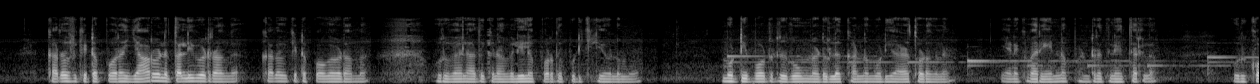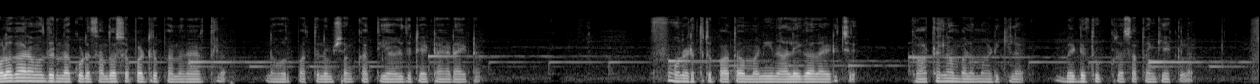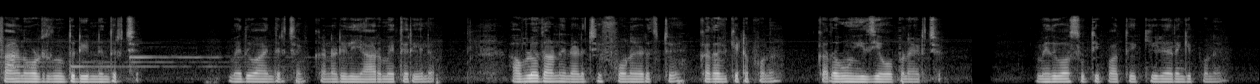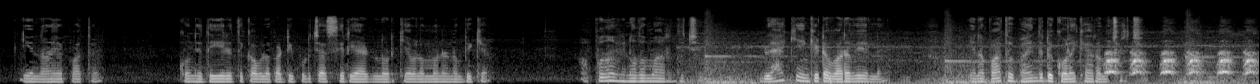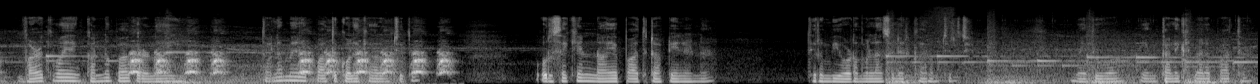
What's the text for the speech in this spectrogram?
கதவு கிட்ட போகிறேன் யாரும் என்னை தள்ளி விடுறாங்க. கதவு கிட்ட போக விடாமல் ஒருவேளை அதுக்கு நான் வெளியில் போகிறது பிடிக்கலையோ என்னமோ. முட்டி போட்டுட்டு ரூம் நடுவில் கண்ணை மூடி அழத் தொடங்கினேன். எனக்கு வேறு என்ன பண்ணுறதுனே தெரில ஒரு கொலகாரம் வந்திருந்தால் கூட சந்தோஷப்பட்டிருப்பேன் அந்த நேரத்தில். நான் ஒரு பத்து நிமிஷம் கத்தி அழுதுட்டே டயர்டாயிட்டேன் ஃபோன் எடுத்துகிட்டு பார்த்தா மணி நாலே கால் காற்றெல்லாம் பலமாக அடிக்கலை. பெட்டை தூக்குற சத்தம் கேட்கல. ஃபேன் ஓடுறது திடீர்னு நின்றுருச்சு மெதுவாக எழுந்திரிச்சேன் கண்ணாடியில் யாருமே தெரியல. அவ்வளோதான்னு நினச்சி ஃபோனை எடுத்துகிட்டு கதவு கிட்ட போனேன். கதவும் ஈஸியாக ஓப்பன் ஆகிடுச்சு மெதுவாக சுற்றி பார்த்து கீழே இறங்கி போனேன். என் நாயை பார்த்தேன். கொஞ்சம் தைரியத்துக்கு அவளை கட்டி பிடிச்சா சரியாயிடுன்னு ஒரு கேவலமான நம்பிக்கை. அப்போ தான் வினோதமாக இருந்துச்சு. பிளாக் என்கிட்ட வரவே இல்லை. என்னை பார்த்து பயந்துட்டு குலைக்க ஆரம்பிச்சிருச்சு. வழக்கமாக என் கண்ணை பார்க்குற நாய் தலைமையில் பார்த்து குலைக்க ஆரம்பிச்சது. ஒரு செகண்ட் நாயை பார்த்துட்டு அப்படின்னு என்ன திரும்பி உடம்பெல்லாம் சிலிருக்க ஆரம்பிச்சிருச்சு. மெதுவாக என் தலைக்கு மேலே பார்த்தேன்.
